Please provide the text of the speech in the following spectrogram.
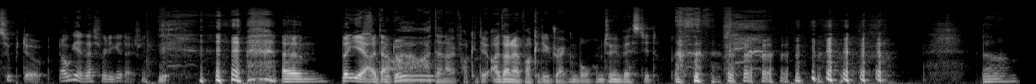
Super dope. Oh yeah, that's really good actually. um, but yeah, I don't. dope. I don't know if I could do. I don't know if I could do Dragon Ball. I'm too invested. Um,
